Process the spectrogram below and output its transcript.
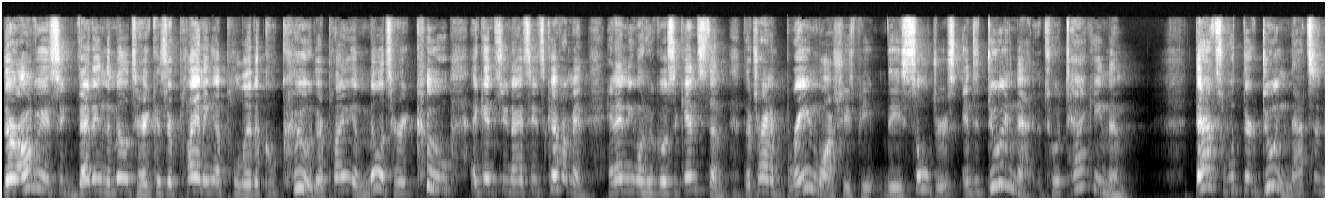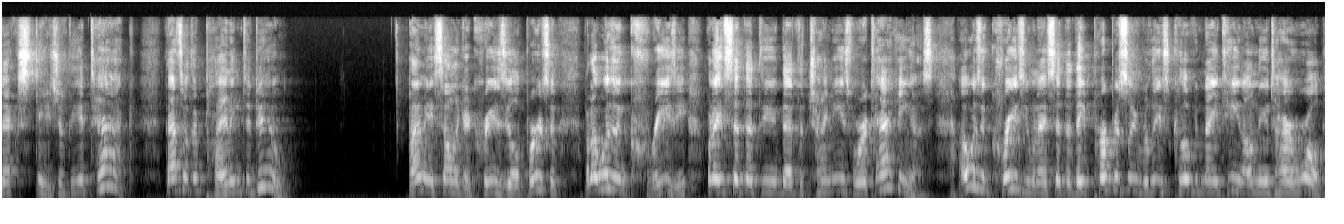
They're obviously vetting the military because they're planning a political coup. They're planning a military coup against the United States government and anyone who goes against them. They're trying to brainwash these pe- these soldiers into doing that, into attacking them. That's what they're doing. That's the next stage of the attack. That's what they're planning to do. I may sound like a crazy old person, but I wasn't crazy when I said that the that the Chinese were attacking us. I wasn't crazy when I said that they purposely released COVID nineteen on the entire world.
